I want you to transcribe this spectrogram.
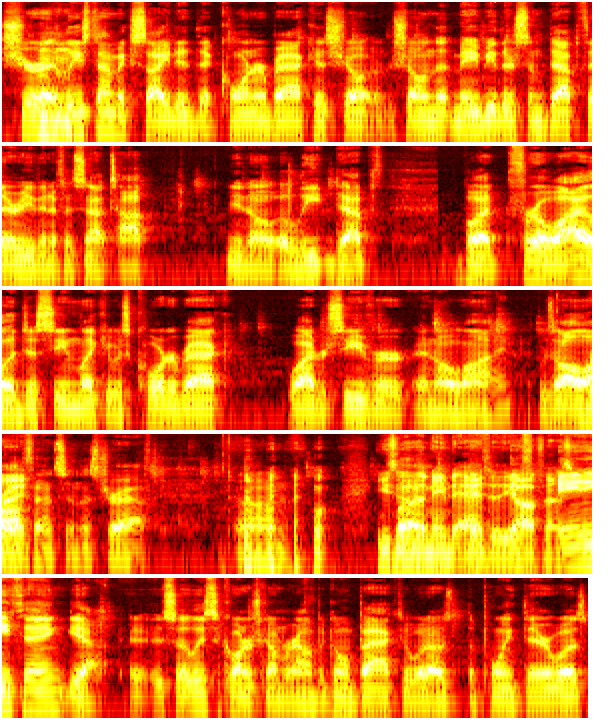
Sure, Mm-hmm. at least I'm excited that cornerback has shown shown that maybe there's some depth there, even if it's not top, you know, elite depth. But for a while, it just seemed like it was quarterback, wide receiver, and O line. It was all Right. offense in this draft. Um, He's another but name to add if- to the offense. Anything, yeah. So at least the corners come around. But going back to what I was, the point there was,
